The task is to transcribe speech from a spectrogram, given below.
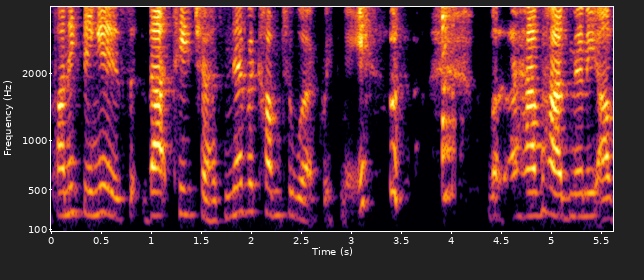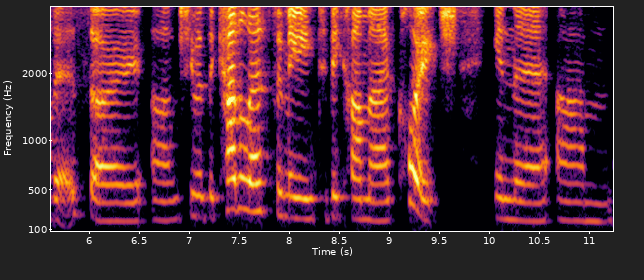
Funny thing is, that teacher has never come to work with me. but I have had many others. So um, she was a catalyst for me to become a coach in the um,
